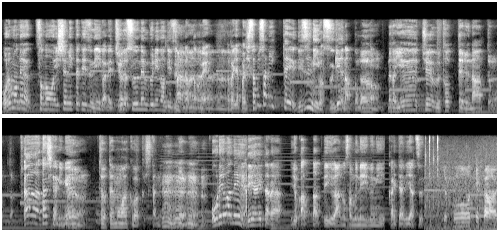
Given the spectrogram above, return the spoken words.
俺もね、その一緒に行ったディズニーがね、十数年ぶりのディズニーだったのね。うんうんうんうんだからやっぱり久々に行って、ディズニーはすげえなと思った。うん。だから YouTube 撮ってるなって思った。あー、確かにね。うん。とてもワクワクしたね。うんうんうん。俺はね、出会えたらよかったっていうあのサムネイルに書いてあるやつ。旅行ってか、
